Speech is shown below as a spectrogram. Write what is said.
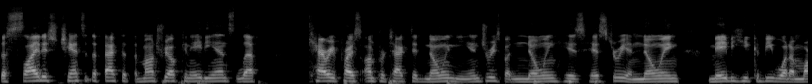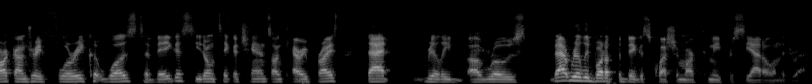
the slightest chance at the fact that the Montreal Canadiens left Carey Price unprotected, knowing the injuries, but knowing his history and knowing maybe he could be what a Marc Andre Fleury could was to Vegas. You don't take a chance on Carey Price. That really uh, rose. That really brought up the biggest question mark to me for Seattle in the draft.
